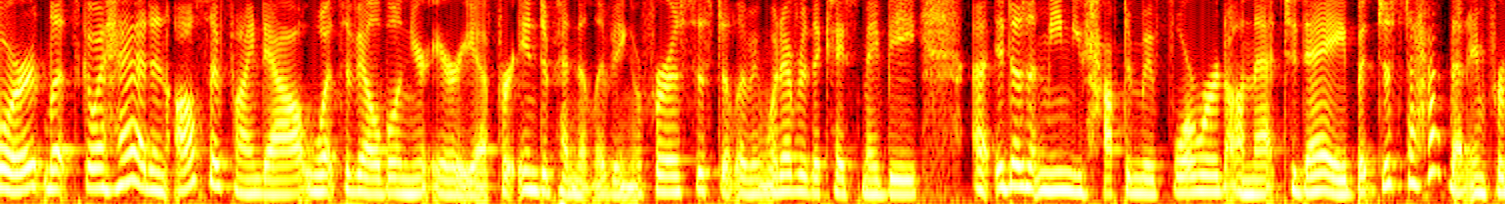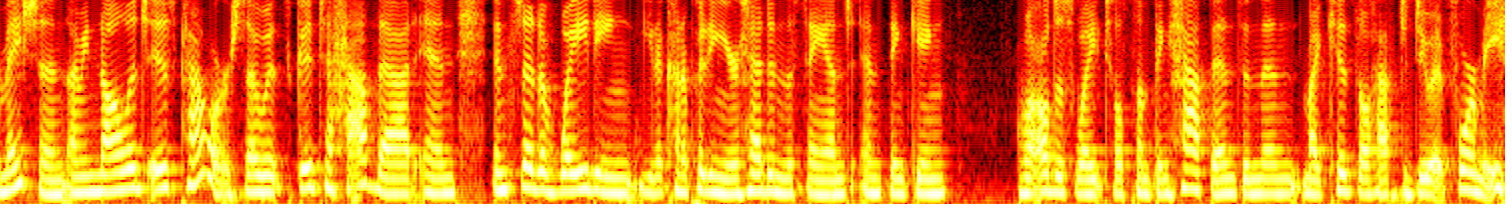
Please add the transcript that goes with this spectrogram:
Or let's go ahead and also find out what's available in your area for independent living or for assisted living, whatever the case may be. Uh, it doesn't mean you have to move forward on that today, but just to have that information. I mean, knowledge is power. So it's good to have that. And instead of waiting, you know, kind of putting your head in the sand and thinking, well, I'll just wait till something happens and then my kids will have to do it for me.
